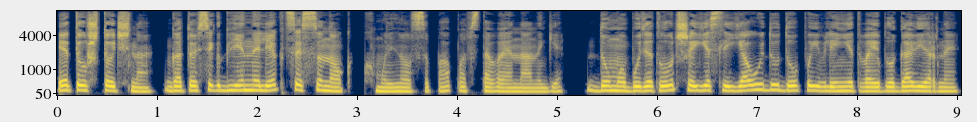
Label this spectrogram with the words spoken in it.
«Это уж точно. Готовься к длинной лекции, сынок», — хмыльнулся папа, вставая на ноги. Думаю, будет лучше, если я уйду до появления твоей благоверной.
